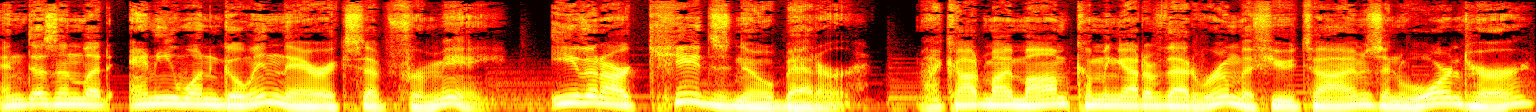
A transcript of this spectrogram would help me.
and doesn't let anyone go in there except for me. Even our kids know better. I caught my mom coming out of that room a few times and warned her.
